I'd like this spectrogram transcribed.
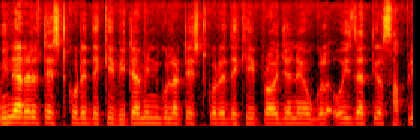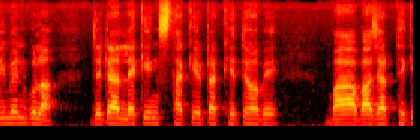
মিনারেল টেস্ট করে দেখি ভিটামিনগুলো টেস্ট করে দেখি, প্রয়োজনে ওগুলো, ওই জাতীয় সাপ্লিমেন্টগুলা যেটা লেকিংস থাকে ওটা খেতে হবে বা বাজার থেকে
